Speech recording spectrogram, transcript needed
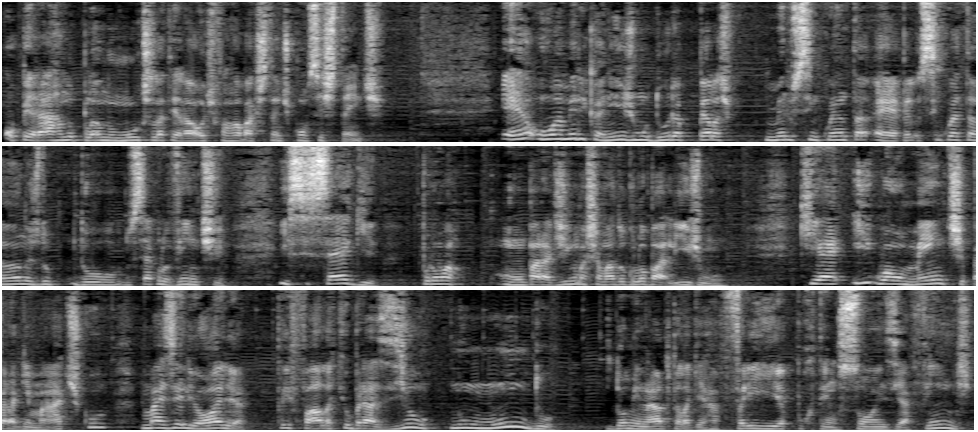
operar no plano multilateral de forma bastante consistente. É, o americanismo dura pelos primeiros 50, é, pelos 50 anos do, do, do século XX e se segue por uma, um paradigma chamado globalismo, que é igualmente pragmático, mas ele olha e fala que o Brasil, num mundo dominado pela Guerra Fria, por tensões e afins,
